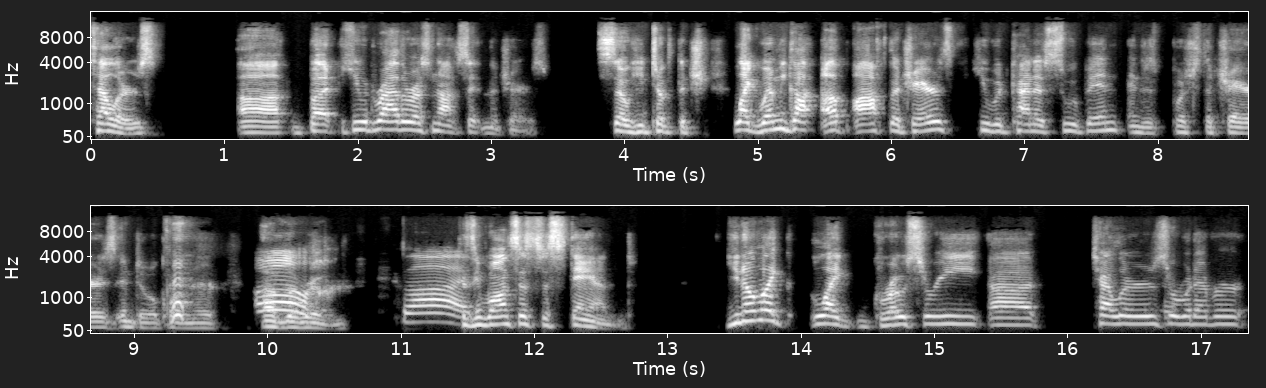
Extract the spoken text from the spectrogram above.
tellers. Uh, but he would rather us not sit in the chairs. So he took the ch- like when we got up off the chairs, he would kind of swoop in and just push the chairs into a corner of oh the room because he wants us to stand. You know, like like grocery uh tellers or whatever.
